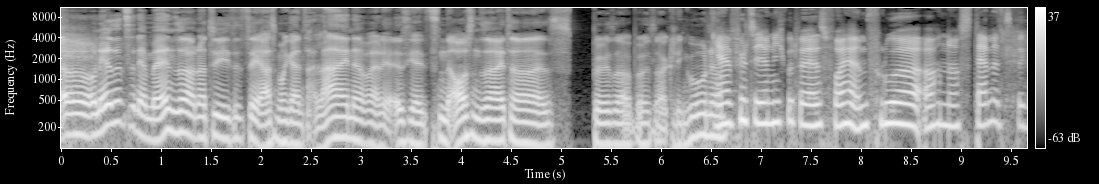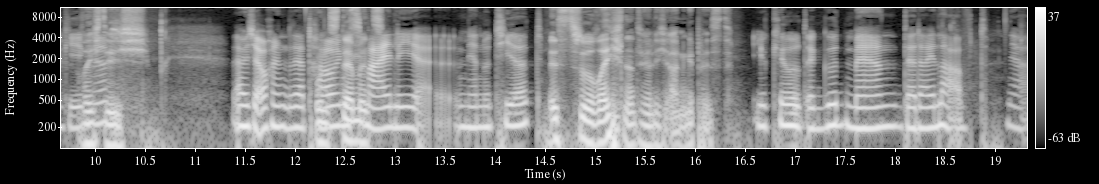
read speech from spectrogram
Äh, und er sitzt in der Mensa und natürlich sitzt er erstmal ganz alleine, weil er ist jetzt ein Außenseiter, ist böser, böser Klingone. Ja, er fühlt sich auch nicht gut, weil er ist vorher im Flur auch noch Stamets begegnet. Richtig. Da habe ich auch einen sehr traurigen Smiley äh, mir notiert. Ist zu Recht natürlich angepisst. You killed a good man that I loved. Ja,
